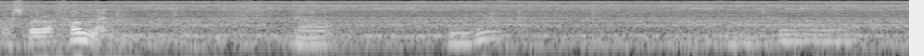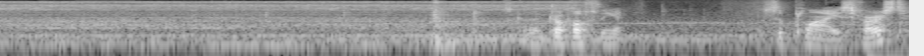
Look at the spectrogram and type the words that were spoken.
guess we're off home then. Now, drop off the supplies first.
